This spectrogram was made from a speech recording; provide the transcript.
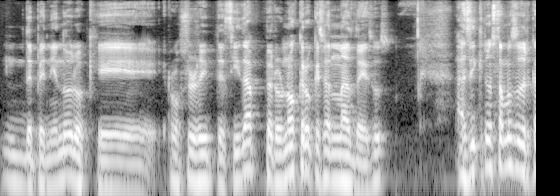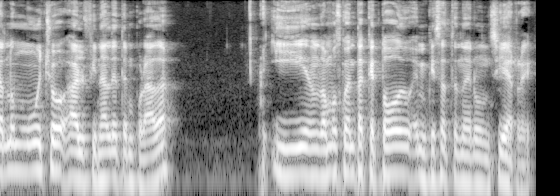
dependiendo de lo que Roster decida, pero no creo que sean más de esos. Así que nos estamos acercando mucho al final de temporada. Y nos damos cuenta que todo empieza a tener un cierre.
